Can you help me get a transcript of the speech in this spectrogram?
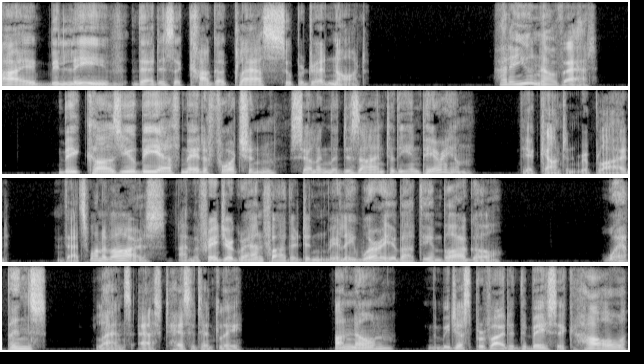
I believe that is a Kaga class super dreadnought. How do you know that? Because UBF made a fortune selling the design to the Imperium, the accountant replied. That's one of ours. I'm afraid your grandfather didn't really worry about the embargo. Weapons? Lance asked hesitantly. Unknown. We just provided the basic hull,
